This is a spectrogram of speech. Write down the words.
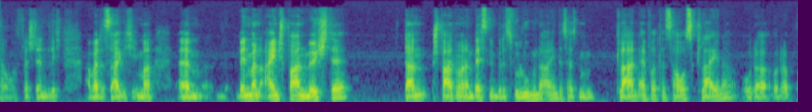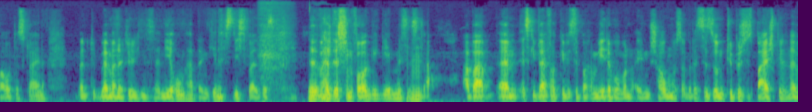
auch verständlich. Aber das sage ich immer, ähm, wenn man einsparen möchte, dann spart man am besten über das Volumen ein. Das heißt, man plant einfach das Haus kleiner oder, oder baut es kleiner. Wenn man natürlich eine Sanierung hat, dann geht es nicht, weil das, weil das schon vorgegeben ist, ist mhm. klar. Aber ähm, es gibt einfach gewisse Parameter, wo man eben schauen muss. Aber das ist so ein typisches Beispiel, ne,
